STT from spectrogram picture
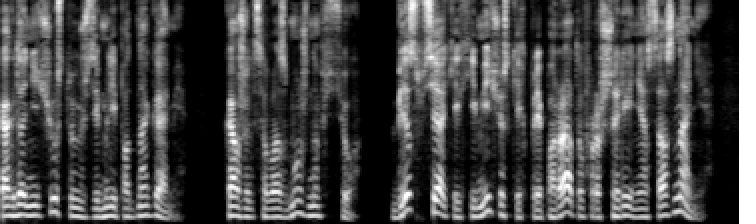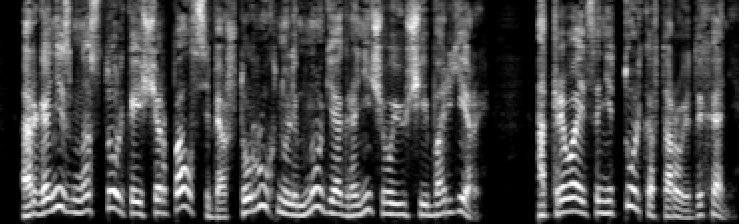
когда не чувствуешь земли под ногами. Кажется, возможно все. Без всяких химических препаратов расширения сознания. Организм настолько исчерпал себя, что рухнули многие ограничивающие барьеры. Открывается не только второе дыхание,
